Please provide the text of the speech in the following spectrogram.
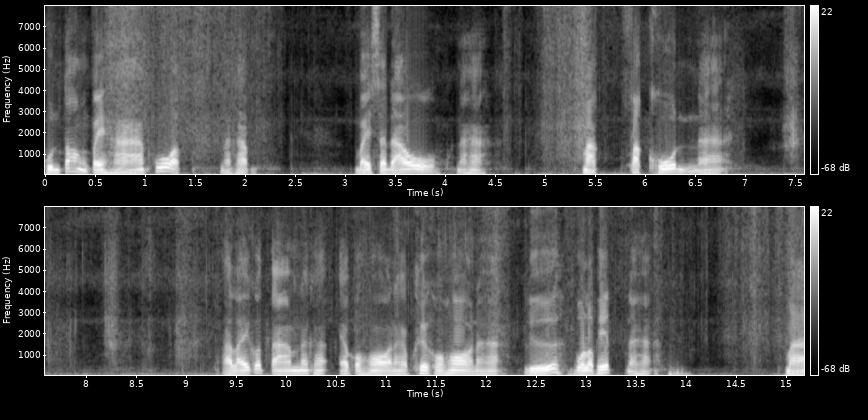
คุณต้องไปหาพวกนะครับ ใบสะเดานะฮะ หมักฝักคูนนะฮะ อะไรก็ตามนะครับแอลกอฮอล์นะครับเครือแอลกอฮอล์นะฮะ หรือโบวรเพ็ดนะฮะ มา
